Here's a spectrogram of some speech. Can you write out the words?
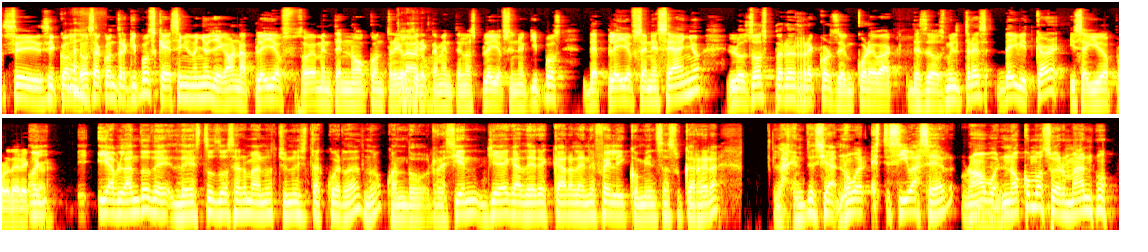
Sí, sí, o sea, contra equipos que ese mismo año llegaron a playoffs, pues, obviamente no contra ellos directamente en los playoffs, sino equipos de playoffs en ese año. Los dos peores récords de un coreback desde 2003, David Carr y seguido por Derek Carr. Y, hablando de, estos dos hermanos, tú no sé si te acuerdas, ¿no? Cuando recién llega Derek Carr a la NFL y comienza su carrera, la gente decía, no, bueno, este sí va a ser, no, bueno, no como su hermano.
